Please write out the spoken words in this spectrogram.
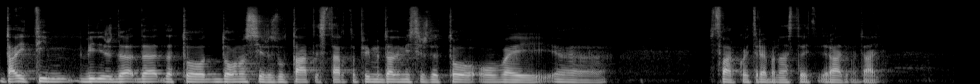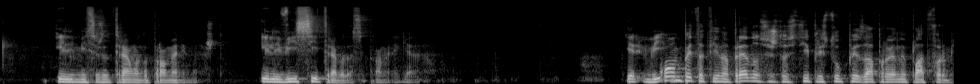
da li ti vidiš da, da, da to donosi rezultate startupima, da li misliš da je to ovaj, uh, stvar koju treba nastaviti da radimo dalje? Ili misliš da trebamo da promenimo nešto? Ili VC treba da se promeni generalno? Jer vi, Kompetativna prednost je što si ti pristupio zapravo jednoj platformi.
